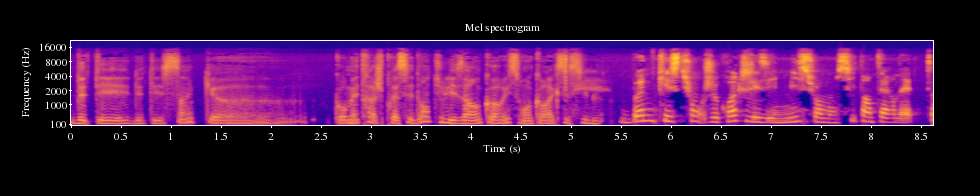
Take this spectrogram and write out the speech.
de tes, de tes cinq euh, courts-métrages précédents, tu les as encore, ils sont encore accessibles? Bonne question. Je crois que je les ai mis sur mon site internet.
